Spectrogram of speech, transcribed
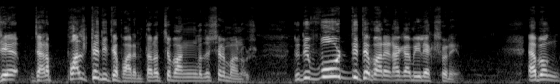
যে, যারা পাল্টে দিতে পারেন, তারা হচ্ছে বাংলাদেশের মানুষ। যদি ভোট দিতে পারেন আগামী ইলেকশনে এবং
